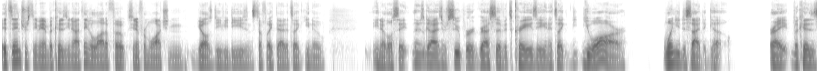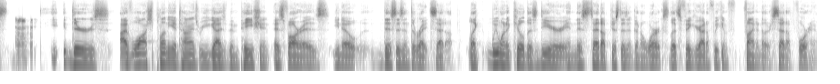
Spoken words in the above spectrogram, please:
It's interesting, man, because you know, I think a lot of folks, you know, from watching y'all's DVDs and stuff like that, it's like, you know, you know, they'll say those guys are super aggressive, it's crazy, and it's like you are when you decide to go. Right? Because there's I've watched plenty of times where you guys have been patient as far as, you know, this isn't the right setup. Like we want to kill this deer and this setup just isn't going to work, so let's figure out if we can find another setup for him.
